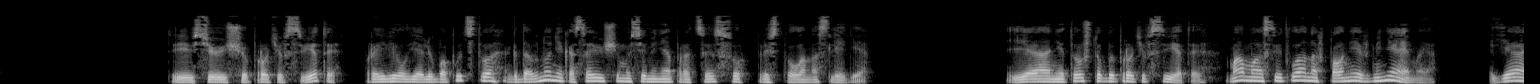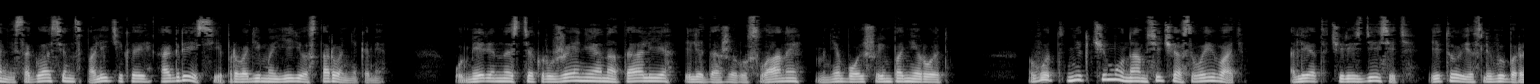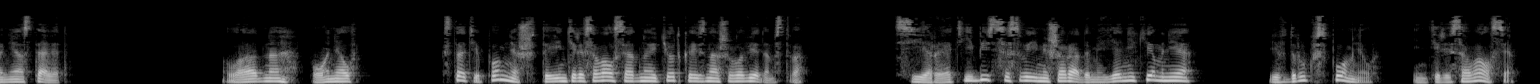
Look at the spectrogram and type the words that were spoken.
«Ты все еще против Светы?» – проявил я любопытство к давно не касающемуся меня процессу престола наследия. «Я не то чтобы против Светы. Мама Светлана вполне вменяемая, я не согласен с политикой агрессии, проводимой ее сторонниками. Умеренность окружения Натальи или даже Русланы мне больше импонирует. Вот ни к чему нам сейчас воевать. Лет через десять, и то, если выбора не оставят. Ладно, понял. Кстати, помнишь, ты интересовался одной теткой из нашего ведомства? Серый, отъебись со своими шарадами, я никем не... И вдруг вспомнил, Интересовался.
